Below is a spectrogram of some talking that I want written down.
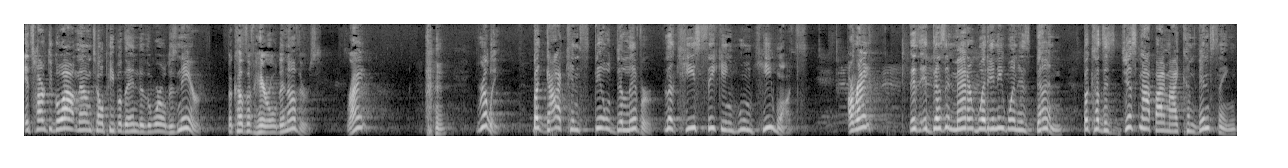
It's hard to go out now and tell people the end of the world is near because of Harold and others, right? really. But God can still deliver. Look, he's seeking whom he wants. All right? It doesn't matter what anyone has done because it's just not by my convincing,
